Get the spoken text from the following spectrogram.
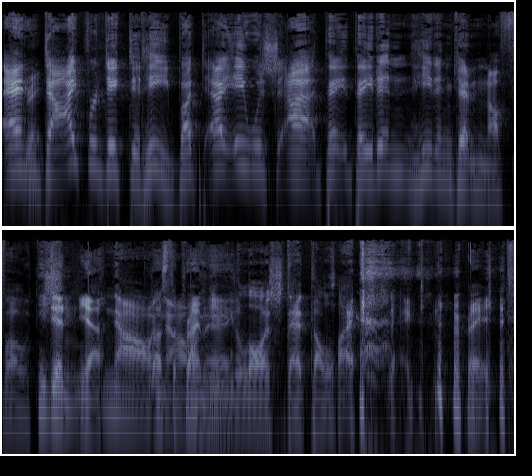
and uh, I predicted he, but uh, it was uh, they they didn't he didn't get enough votes. He didn't, yeah. No, Lost no, the primary. he lost at the last second. right.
